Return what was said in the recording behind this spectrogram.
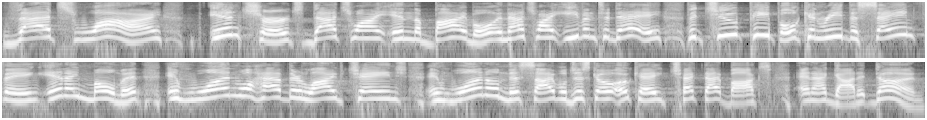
that's why in church, that's why in the Bible, and that's why even today, the two people can read the same thing in a moment, and one will have their life changed, and one on this side will just go, okay, check that box, and I got it done.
